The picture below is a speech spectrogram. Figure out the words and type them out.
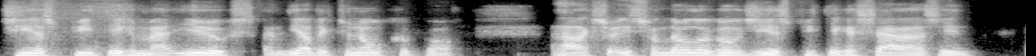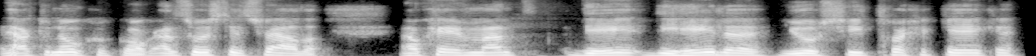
GSP tegen Matt Hughes. En die had ik toen ook gekocht. En dan had ik zoiets van, ik ook GSP tegen Sarah zien. En die had ik toen ook gekocht. En zo steeds verder. En op een gegeven moment die, die hele UFC teruggekeken.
